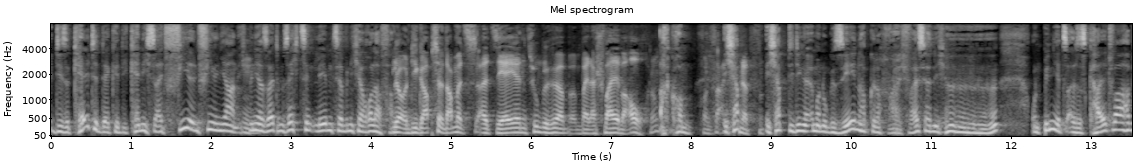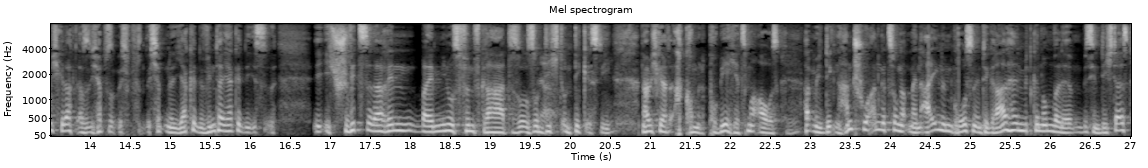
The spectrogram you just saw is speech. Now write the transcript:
Diese Kältedecke, die kenne ich seit vielen, vielen Jahren. Ich bin ja seit dem 16. Lebensjahr bin ich ja Rollerfahrer. Ja, und die gab's ja damals als Serienzubehör bei der Schwalbe auch. Ne? Ach komm, ich habe ich hab die Dinger immer nur gesehen, habe gedacht, ich weiß ja nicht. Und bin jetzt, als es kalt war, habe ich gedacht, also ich habe so, ich, ich hab eine Jacke, eine Winterjacke, die ist, ich schwitze darin bei minus fünf Grad, so, so dicht und dick ist die. Dann habe ich gedacht, ach komm, probiere ich jetzt mal aus. Hab mir die dicken Handschuhe angezogen, habe meinen eigenen großen Integralhelm mitgenommen, weil der ein bisschen dichter ist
